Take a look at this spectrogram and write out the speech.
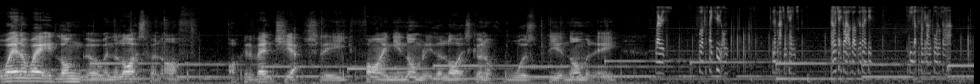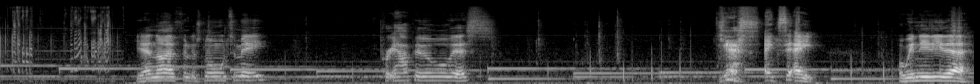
when I waited longer when the lights went off, I could eventually actually find the anomaly. The lights going off was the anomaly. Yeah, no, I think it's normal to me. Pretty happy with all this. Yes! Exit 8! Are we nearly there?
